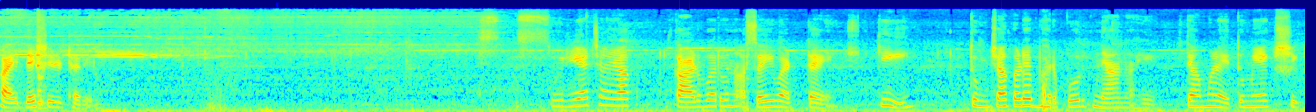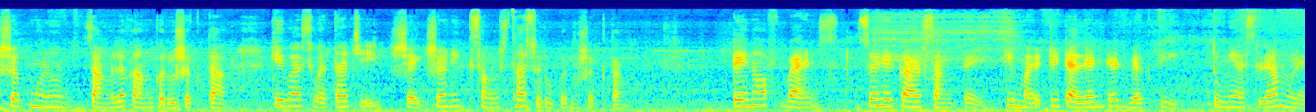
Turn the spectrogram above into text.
फायदेशीर ठरेल. सूर्याच्या या कार्डवरून असंही वाटतं आहे की तुमच्याकडे भरपूर ज्ञान आहे. त्यामुळे तुम्ही एक शिक्षक म्हणून चांगलं काम करू शकता किंवा स्वतःची शैक्षणिक संस्था सुरू करू शकता. टेन ऑफ बँड्सचं हे कार्ड सांगतं आहे की मल्टी टॅलेंटेड व्यक्ती तुम्ही असल्यामुळे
